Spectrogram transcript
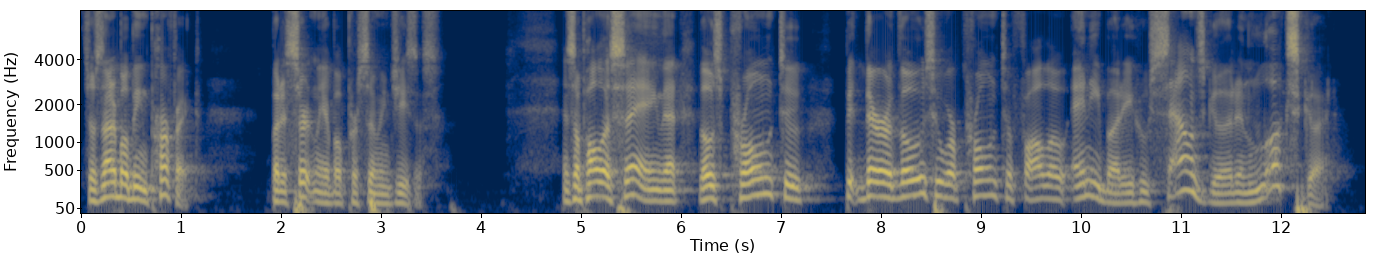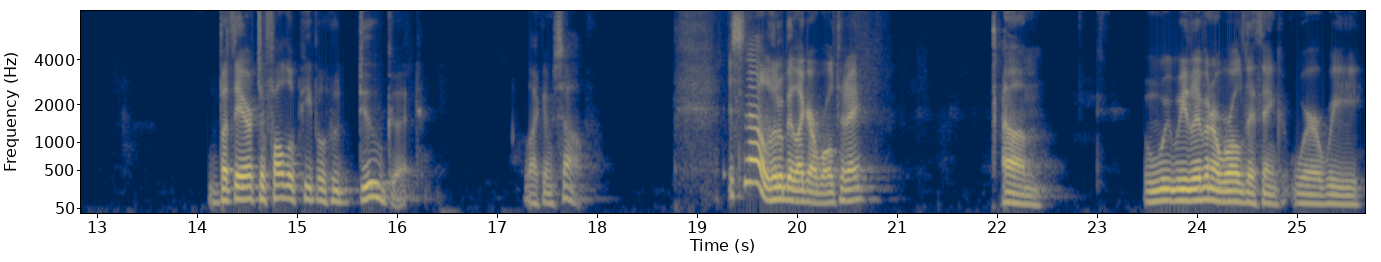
So it's not about being perfect, but it's certainly about pursuing Jesus. And so Paul is saying that those prone to there are those who are prone to follow anybody who sounds good and looks good. But they are to follow people who do good, like himself. It's not a little bit like our world today? Um, we, we live in a world, I think, where we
